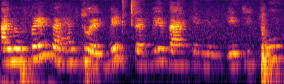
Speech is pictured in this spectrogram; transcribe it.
I'm afraid I have to admit that way back in 82,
